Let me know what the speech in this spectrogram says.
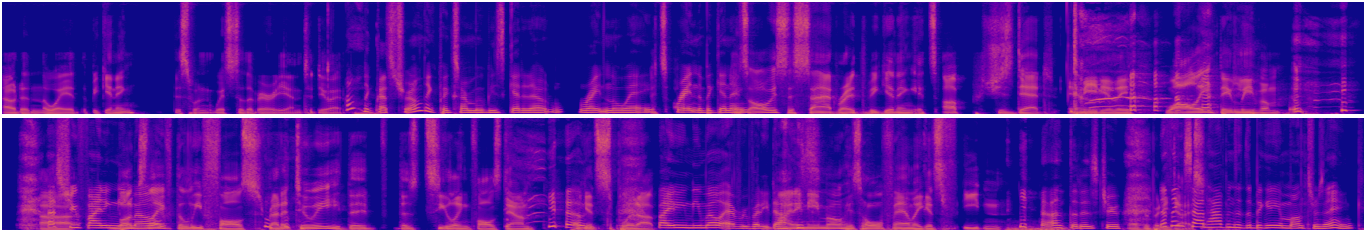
out in the way at the beginning. This one waits to the very end to do it. I don't think that's true. I don't think Pixar movies get it out right in the way, It's- right in the beginning. It's always the sad right at the beginning. It's up, she's dead immediately. WALL-E, they leave him. that's uh, true. Finding Nemo. Bugs Life, the leaf falls. Ratatouille, the the ceiling falls down. Yeah. He gets split up. Finding Nemo, everybody dies. Finding Nemo, his whole family gets eaten. yeah, that is true. Everybody Nothing dies. sad happens at the beginning of Monsters Inc.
